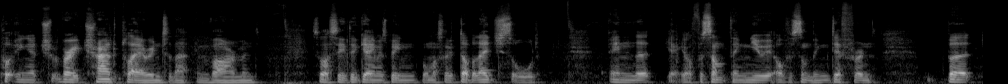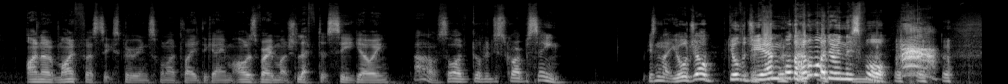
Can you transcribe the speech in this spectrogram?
putting a tr- very trad player into that environment, so I see the game has been almost like a double-edged sword, in that yeah, it offers something new, it offers something different. But I know my first experience when I played the game, I was very much left at sea, going, "Oh, so I've got to describe a scene." Isn't that your job? You're the GM. What the hell am I doing this for?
